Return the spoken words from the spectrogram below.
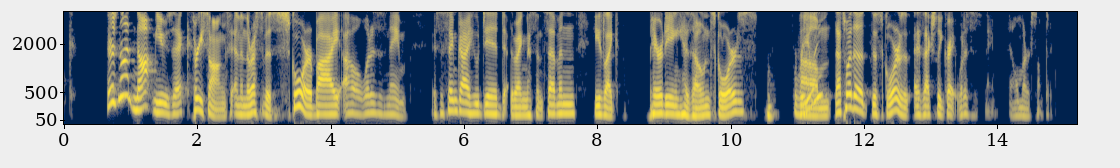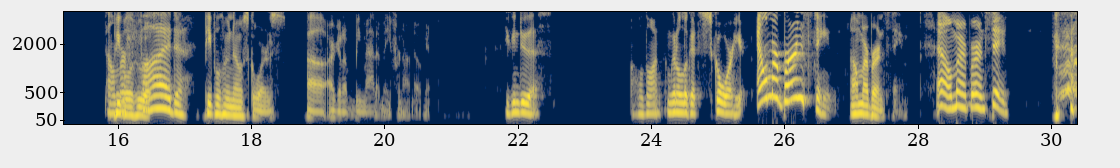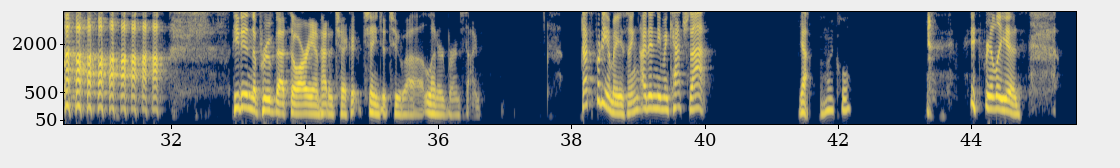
There's not not music. Three songs, and then the rest of his score by oh, what is his name? It's the same guy who did the Magnificent Seven. He's like parodying his own scores. Really? Um, that's why the the score is, is actually great. What is his name? Elmer something. Elmer people who- Fudd. People who know scores uh, are gonna be mad at me for not knowing it. You can do this. Hold on. I'm going to look at score here. Elmer Bernstein. Elmer Bernstein. Elmer Bernstein. he didn't approve that, so REM had to check it, change it to uh, Leonard Bernstein. That's pretty amazing. I didn't even catch that. Yeah, isn't that cool? It really is.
